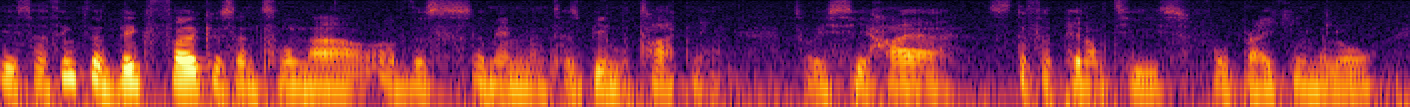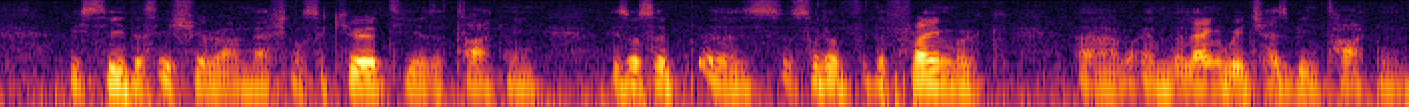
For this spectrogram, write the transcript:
Yes, I think the big focus until now of this amendment has been the tightening. So we see higher, stiffer penalties for breaking the law. We see this issue around national security as a tightening. There's also uh, sort of the framework um, and the language has been tightened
